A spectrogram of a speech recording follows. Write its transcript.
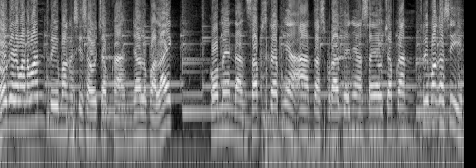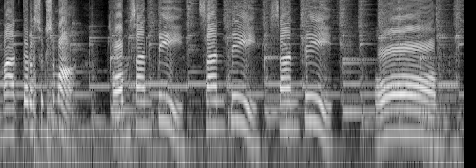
Oke teman-teman, terima kasih saya ucapkan. Jangan lupa like, komen, dan subscribe-nya atas perhatiannya saya ucapkan. Terima kasih, matur suksema. Om Santi, Santi, Santi. Om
